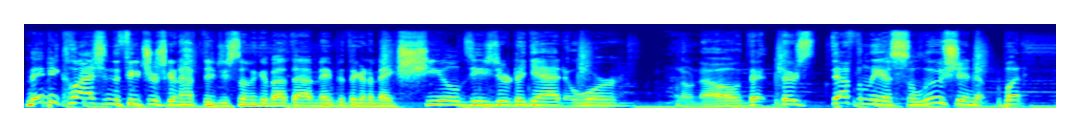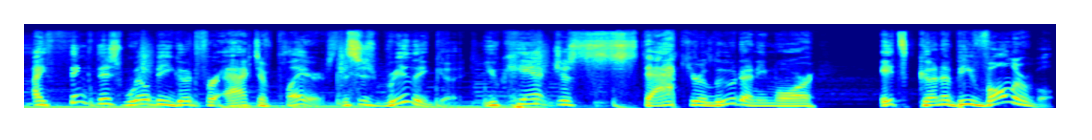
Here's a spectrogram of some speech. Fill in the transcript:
Maybe Clash in the future is gonna have to do something about that. Maybe they're gonna make shields easier to get, or I don't know. There's definitely a solution, but I think this will be good for active players. This is really good. You can't just stack your loot anymore. It's to be vulnerable.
